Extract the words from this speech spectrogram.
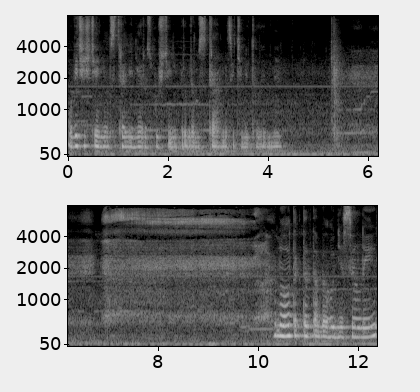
o vyčištění, odstranění a rozpuštění programu strach mezi těmito lidmi. No, tak ten tam byl hodně silný.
